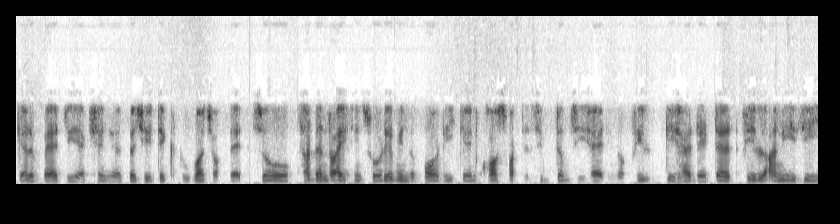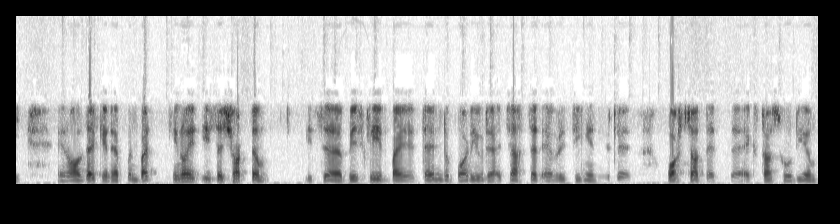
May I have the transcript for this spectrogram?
get a bad reaction, especially take too much of that. So sudden rise in sodium in the body can cause what the symptoms he had, you know, feel dehydrated, feel uneasy, and all that can happen. But you know, it, it's a short term. It's uh, basically by then the body would have adjusted everything and would have washed out that uh, extra sodium.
